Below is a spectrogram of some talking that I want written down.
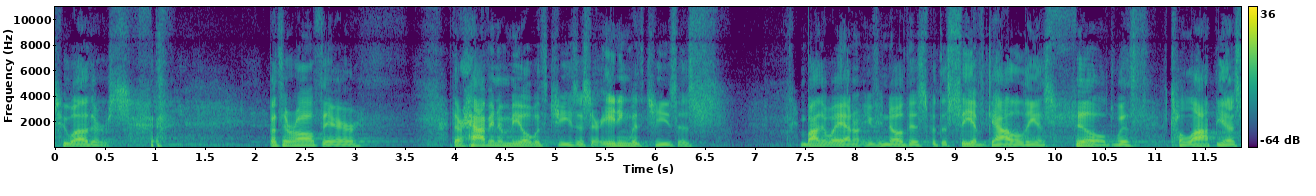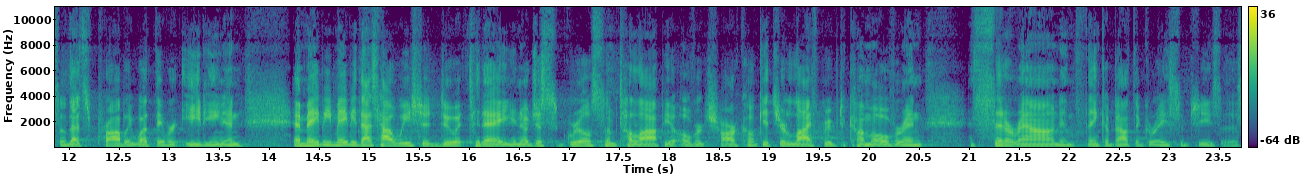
two others. But they're all there. They're having a meal with Jesus, they're eating with Jesus. And by the way, I don't know if you know this, but the Sea of Galilee is filled with tilapia, so that's probably what they were eating. And, and maybe, maybe that's how we should do it today. You know, just grill some tilapia over charcoal. Get your life group to come over and, and sit around and think about the grace of Jesus.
